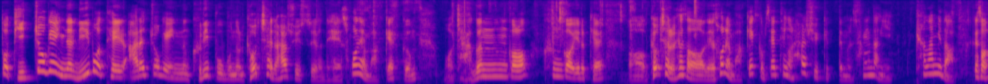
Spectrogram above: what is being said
또 뒤쪽에 있는 리버테일 아래쪽에 있는 그립 부분을 교체를 할 수 있어요. 내 손에 맞게끔 뭐 작은 거, 큰 거 이렇게 어, 교체를 해서 내 손에 맞게끔 세팅을 할 수 있기 때문에 상당히 편합니다. 그래서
